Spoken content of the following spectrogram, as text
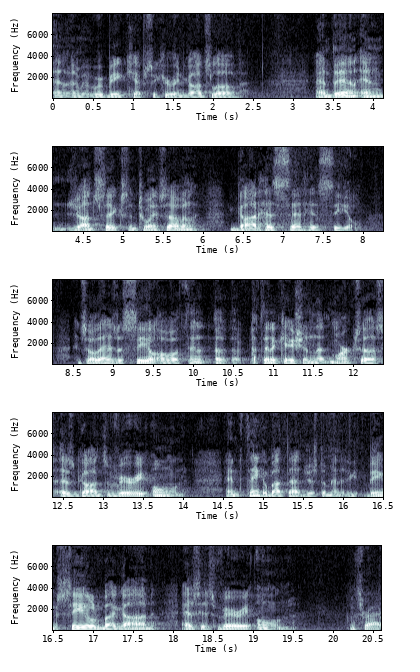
and, and we're being kept secure in God's love. And then in John 6 and 27, God has set his seal. And so that is a seal of uh, uh, authentication that marks us as God's very own. And think about that just a minute being sealed by God as his very own. That's right.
